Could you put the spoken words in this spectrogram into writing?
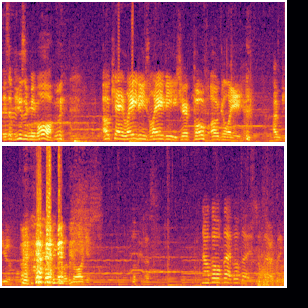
He's abusing me more. okay, ladies, ladies, you're both ugly. I'm beautiful. Look gorgeous. Look at us. No, go up there, go up there. It's up there, I think.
